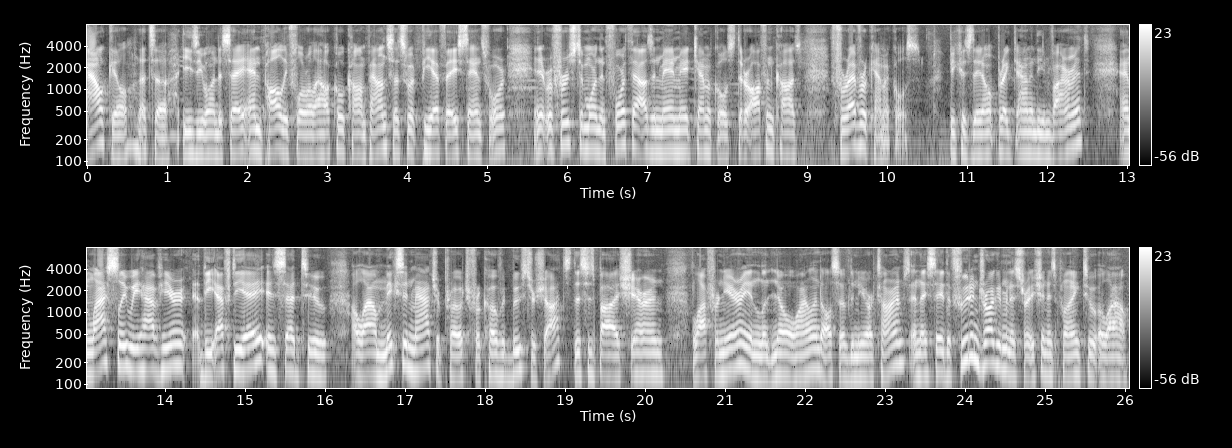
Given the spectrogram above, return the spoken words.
alkyl, that's a easy one to say, and polyfluoroalkyl compounds, that's what PFA stands for, and it refers to more than 4,000 man-made chemicals that are often caused forever chemicals because they don't break down in the environment. And lastly, we have here the FDA is said to allow mix and match approach for COVID booster shots. This is by Sharon LaFraniere and Noah Weiland, also of the New York Times, and they say the Food and Drug Administration is planning to allow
